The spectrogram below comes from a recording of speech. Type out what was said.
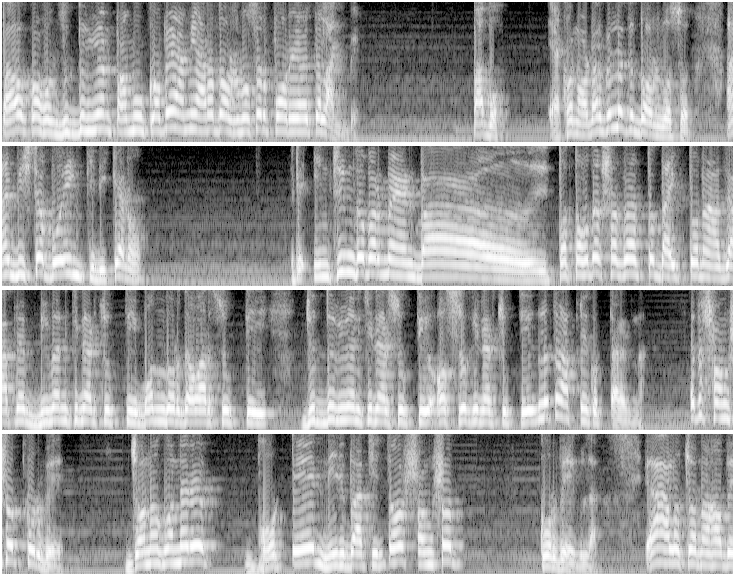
তাও কখন? যুদ্ধ বিমান পামু কবে? আমি আরও দশ বছর পরে হয়তো লাগবে। পাবো। এখন অর্ডার করলে তো দশ বছর। আমি বিশটা বোয়িং কিনি, কেন? এটা ইন্ট্রিম গভর্নমেন্ট বা তত্ত্বাবধায়ক সরকারের তো দায়িত্ব না যে আপনি বিমান কেনার চুক্তি, বন্দর দেওয়ার চুক্তি, যুদ্ধ বিমান কেনার চুক্তি, অস্ত্র কেনার চুক্তি, এগুলো তো আপনি করতে পারেন না। এটা সংসদ করবে। জনগণের ভোটে নির্বাচিত সংসদ করবে এগুলা। আলোচনা হবে,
